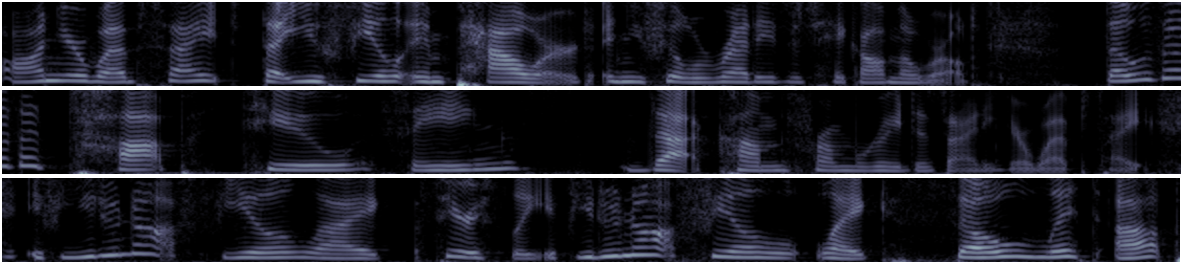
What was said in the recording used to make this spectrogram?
on your website that you feel empowered and you feel ready to take on the world. Those are the top two things that come from redesigning your website. If you do not feel like, seriously, if you do not feel like so lit up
